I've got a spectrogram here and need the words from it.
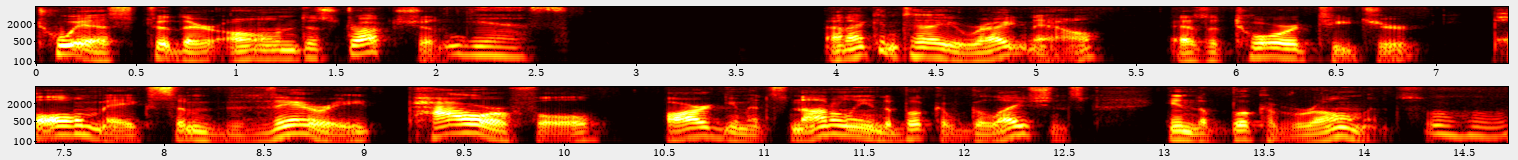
twist to their own destruction. Yes. And I can tell you right now, as a Torah teacher, Paul makes some very powerful arguments, not only in the book of Galatians, in the book of Romans, Mm-hmm.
